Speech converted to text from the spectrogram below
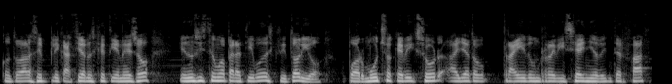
con todas las implicaciones que tiene eso en un sistema operativo de escritorio, por mucho que Big Sur haya traído un rediseño de interfaz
